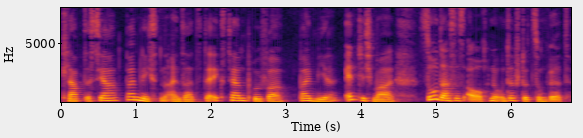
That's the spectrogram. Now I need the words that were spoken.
klappt es ja beim nächsten Einsatz der externen Prüfer bei mir endlich mal, so dass es auch eine Unterstützung wird.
